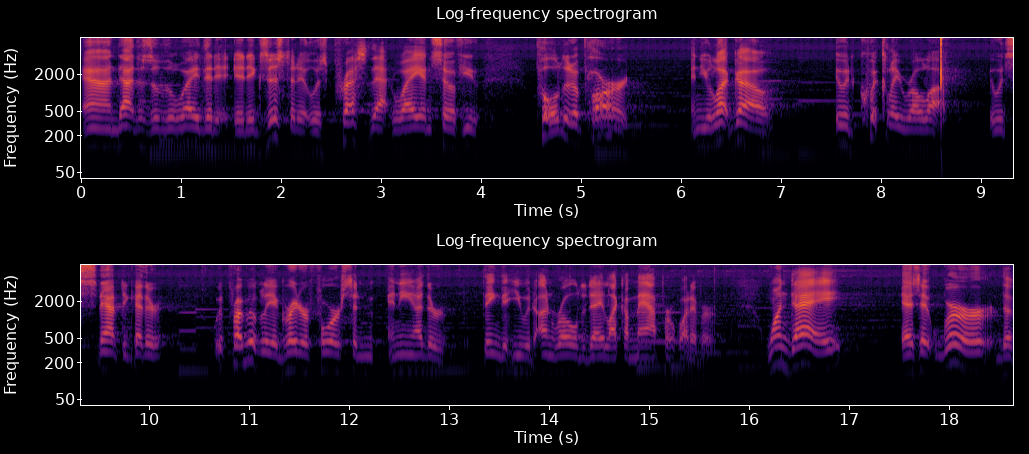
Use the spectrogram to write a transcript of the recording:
And that is the way that it, it existed. It was pressed that way. And so if you pulled it apart and you let go, it would quickly roll up. It would snap together probably a greater force than any other thing that you would unroll today, like a map or whatever. One day, as it were, the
